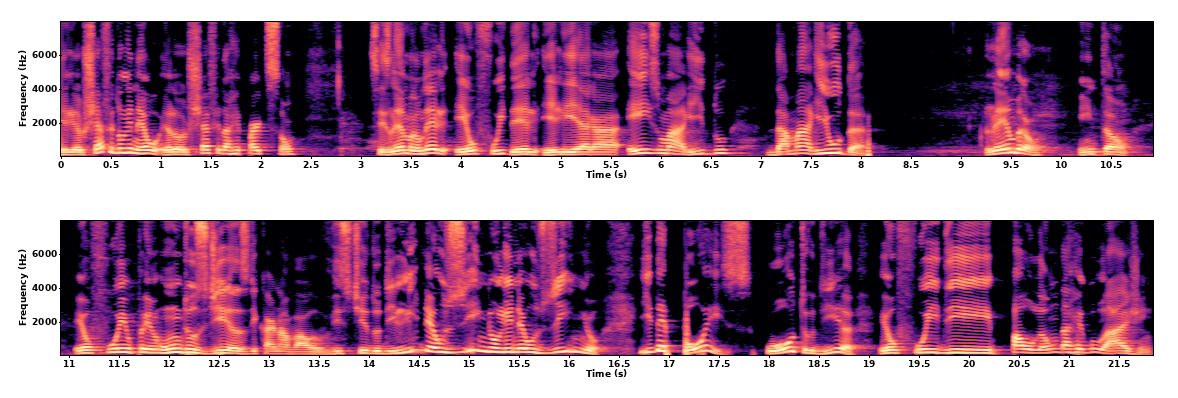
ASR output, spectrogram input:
ele é o chefe do Lineu, ele é o chefe da repartição. Vocês lembram dele? Eu fui dele. Ele era ex-marido da Marilda. Lembram? Então, eu fui um dos dias de carnaval vestido de Lineuzinho, Lineuzinho. E depois, o outro dia, eu fui de Paulão da Regulagem.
